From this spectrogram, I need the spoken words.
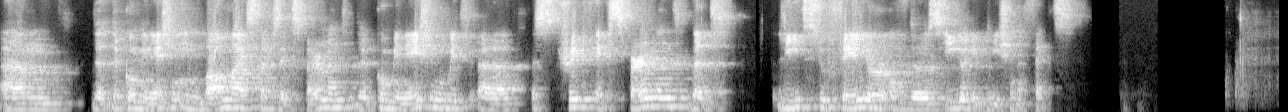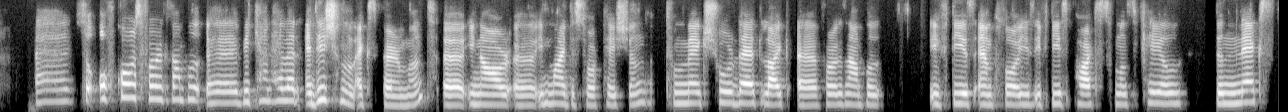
um, the, the combination in Baumeister's experiment, the combination with uh, a strict experiment that leads to failure of those ego depletion effects? Uh, so of course, for example, uh, we can have an additional experiment uh, in our uh, in my dissertation to make sure that, like, uh, for example, if these employees, if these participants fail the next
